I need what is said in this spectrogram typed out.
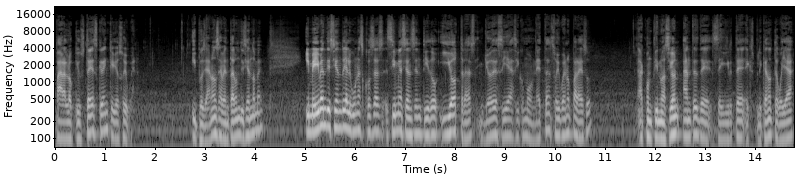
para lo que ustedes creen que yo soy bueno. Y pues ya nos aventaron diciéndome y me iban diciendo y algunas cosas sí me hacían sentido y otras yo decía así como, neta, soy bueno para eso. A continuación, antes de seguirte explicando, te voy a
